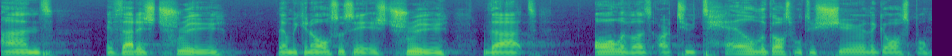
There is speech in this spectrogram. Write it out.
And if that is true, then we can also say it is true that all of us are to tell the gospel, to share the gospel.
